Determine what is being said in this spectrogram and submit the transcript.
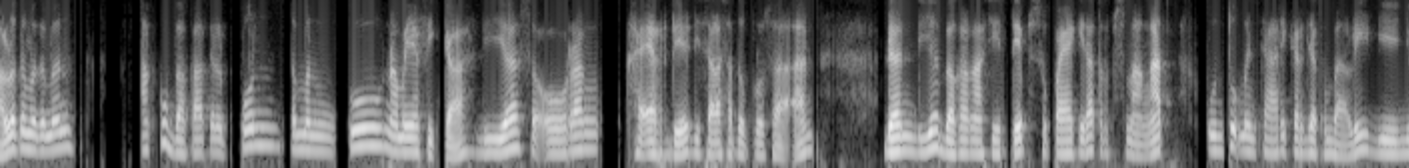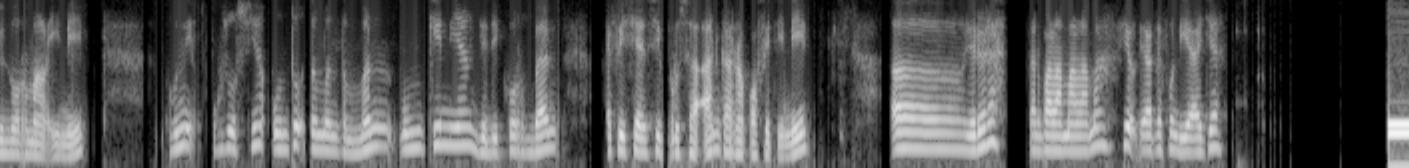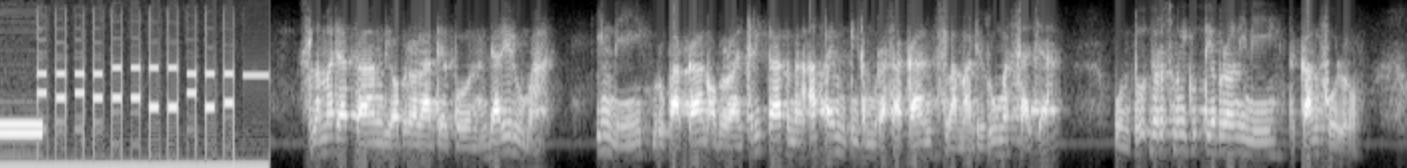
Halo teman-teman, aku bakal telepon temenku namanya Vika. Dia seorang HRD di salah satu perusahaan dan dia bakal ngasih tips supaya kita tetap semangat untuk mencari kerja kembali di new normal ini. Ini khususnya untuk teman-teman mungkin yang jadi korban efisiensi perusahaan karena COVID ini. Eh, yaudahlah, tanpa lama-lama, yuk kita telepon dia aja. Selamat datang di obrolan telepon dari rumah. Ini merupakan obrolan cerita tentang apa yang mungkin kamu rasakan selama di rumah saja. Untuk terus mengikuti obrolan ini, tekan follow.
